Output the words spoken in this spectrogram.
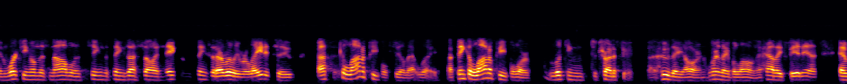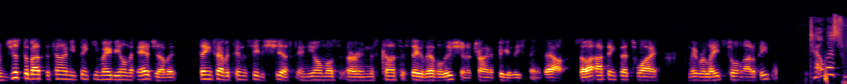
and working on this novel and seeing the things I saw in Nick, the things that I really related to. I think a lot of people feel that way. I think a lot of people are looking to try to figure Uh, who they are and where they belong and how they fit in. And just about the time you think you may be on the edge of it, things have a tendency to shift, and you almost are in this constant state of evolution of trying to figure these things out. So I, I think that's why it relates to a lot of people. Tell us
